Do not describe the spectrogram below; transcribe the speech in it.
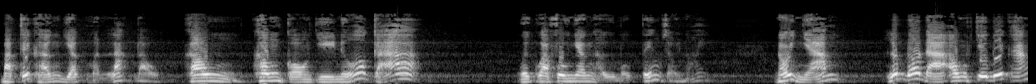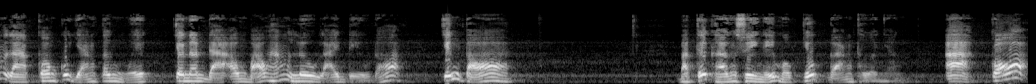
Bạch Thiết Hận giật mình lắc đầu. Không, không còn gì nữa cả. Nguyệt Hoa phu nhân hừ một tiếng rồi nói. Nói nhảm, lúc đó đà ông chưa biết hắn là con của dạng Tân Nguyệt. Cho nên đà ông bảo hắn lưu lại điều đó. Chứng tỏ... Bạch thiết Hận suy nghĩ một chút đoạn thừa nhận. À có.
